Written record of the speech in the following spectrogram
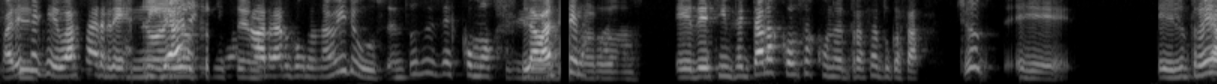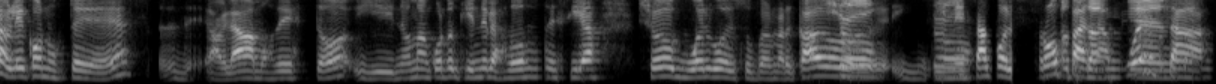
parece que vas a respirar y vas a agarrar coronavirus. Entonces es como, lavate eh, desinfectar las cosas cuando entras a tu casa. Yo eh, el otro día hablé con ustedes, hablábamos de esto, y no me acuerdo quién de las dos decía, yo vuelvo del supermercado y, me saco la ropa en la puerta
